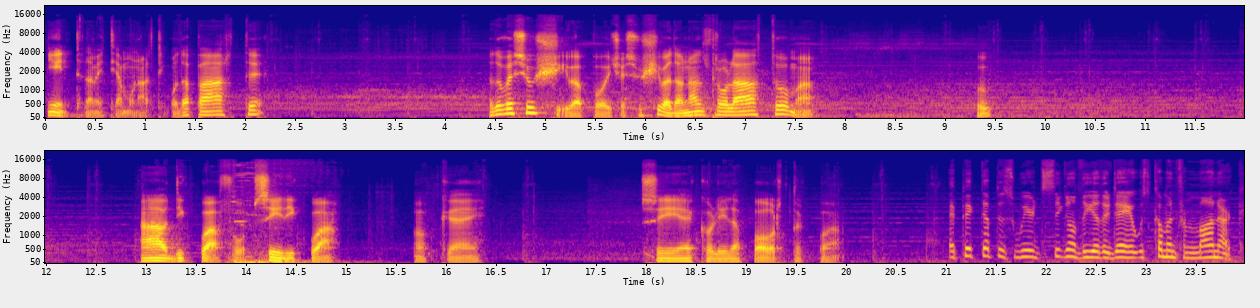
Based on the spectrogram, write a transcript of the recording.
Niente, la mettiamo un attimo da parte. Da dove si usciva poi? Cioè si usciva da un altro lato, ma... Ah, di qua, forse. Sì, di qua. Ok. Sì, eccoli la porta qua. I picked up this weird signal the other day. It was coming from Monarch.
